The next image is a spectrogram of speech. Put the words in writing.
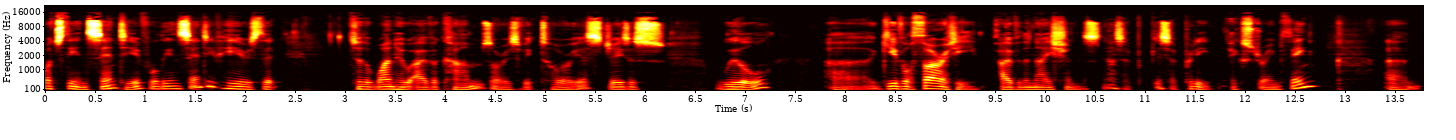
What's the incentive? Well, the incentive here is that to the one who overcomes or is victorious, Jesus will uh, give authority over the nations. Now, that's a, that's a pretty extreme thing. um,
